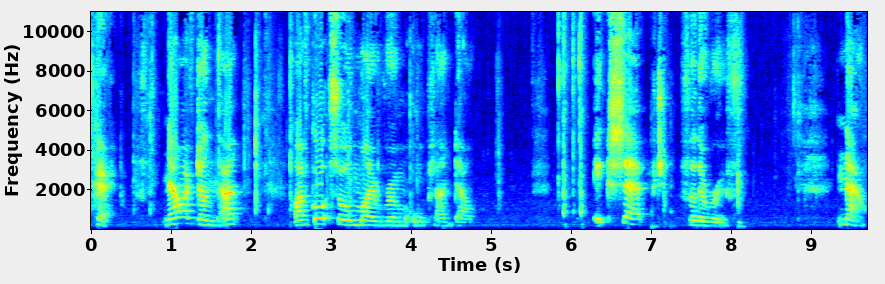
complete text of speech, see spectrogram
Okay, now I've done that, I've got sort of my room all planned out. Except for the roof. Now,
